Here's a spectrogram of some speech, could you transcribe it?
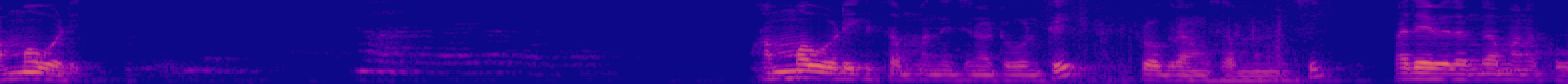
అమ్మ ఒడి. అమ్మ ఒడికి సంబంధించినటువంటి ప్రోగ్రాంకి సంబంధించి అదేవిధంగా మనకు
